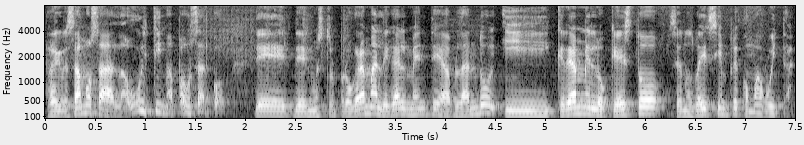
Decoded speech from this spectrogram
Regresamos a la última pausa de, de, nuestro programa Legalmente Hablando y créanme lo que esto se nos va a ir siempre como agüita.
